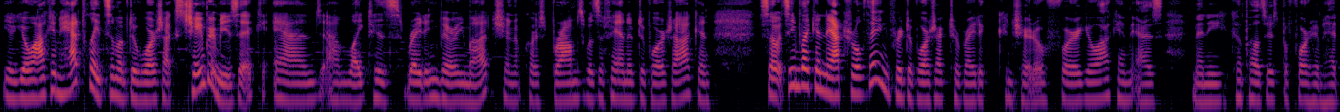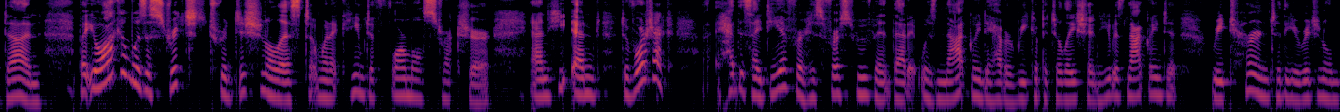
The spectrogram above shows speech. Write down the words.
you know, Joachim had played some of Dvorak's chamber music and um, liked his writing very much, and of course Brahms was a fan of Dvorak, and so it seemed like a natural thing for Dvorak to write a concerto for Joachim, as many composers before him had done. But Joachim was a strict traditionalist when it came to formal structure, and he and Dvorak had this idea for his first movement that it was not going to have a recapitulation. He was not going to return to the original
